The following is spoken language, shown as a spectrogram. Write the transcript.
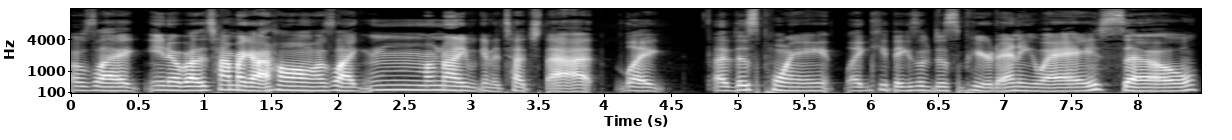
I was like, you know, by the time I got home, I was like, mm, I'm not even gonna touch that. Like at this point, like he thinks I've disappeared anyway. So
